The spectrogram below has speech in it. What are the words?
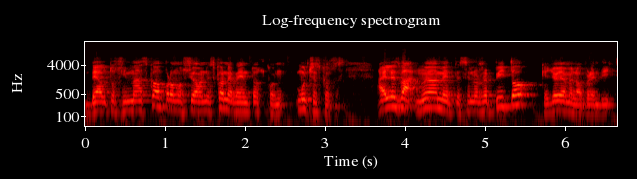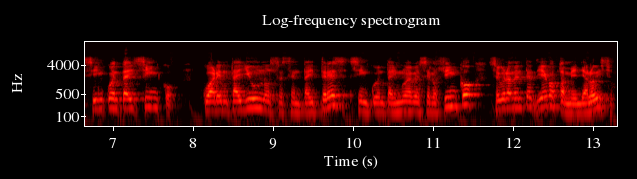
de Autos y más con promociones, con eventos, con muchas cosas. Ahí les va, nuevamente, se los repito, que yo ya me lo aprendí. 55 41 63 59 05. Seguramente Diego también ya lo hizo.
